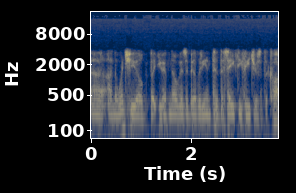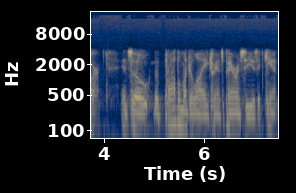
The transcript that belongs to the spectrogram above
uh, on the windshield, but you have no visibility into the safety features of the car. And so the problem underlying transparency is it can't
